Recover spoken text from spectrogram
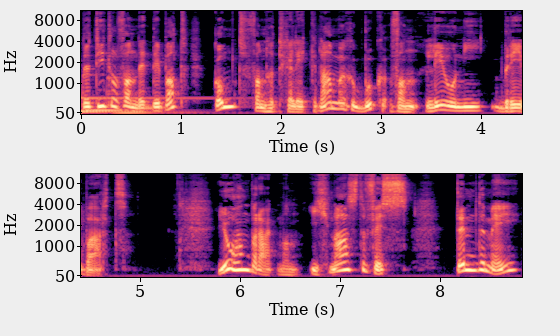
De titel van dit debat komt van het gelijknamige boek van Leonie Brebaert. Johan Braakman, Ignaas de Vis, Tim de Meij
